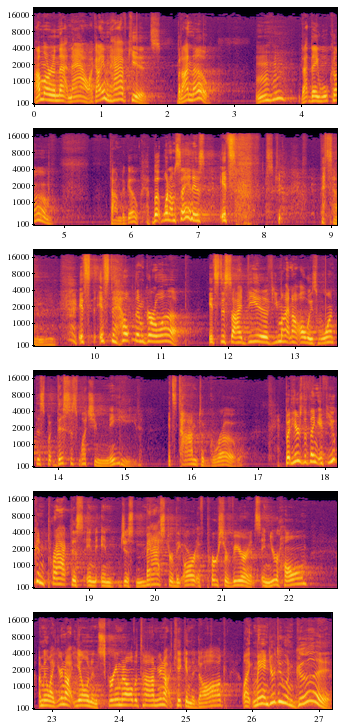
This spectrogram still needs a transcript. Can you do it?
I'm learning that now. Like I don't even have kids, but I know. Mm-hmm. That day will come. Time to go. But what I'm saying is, it's that's not mean. It's it's to help them grow up. It's this idea of you might not always want this, but this is what you need. It's time to grow. But here's the thing if you can practice and, and just master the art of perseverance in your home, I mean, like, you're not yelling and screaming all the time. You're not kicking the dog. Like, man, you're doing good.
